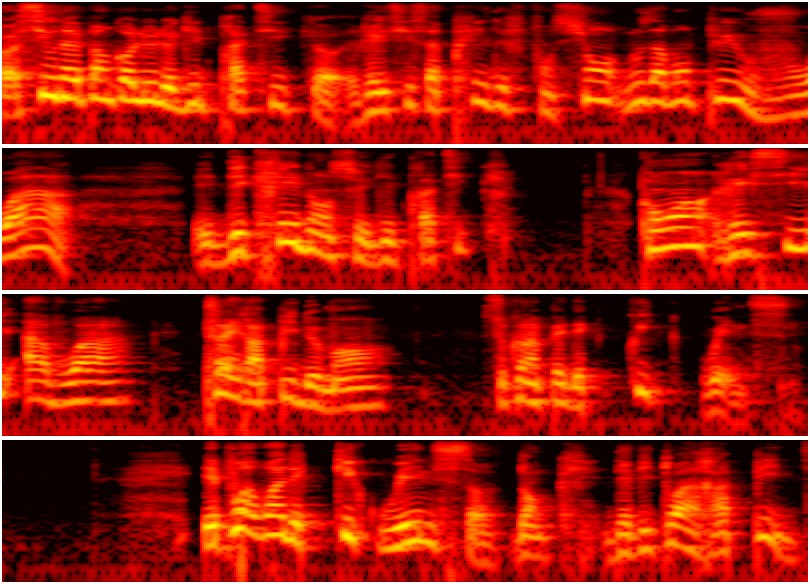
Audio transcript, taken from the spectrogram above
Euh, si vous n'avez pas encore lu le guide pratique euh, Réussir sa prise de fonction, nous avons pu voir et décrire dans ce guide pratique comment réussir à avoir très rapidement ce qu'on appelle des quick wins. Et pour avoir des quick wins, donc des victoires rapides,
